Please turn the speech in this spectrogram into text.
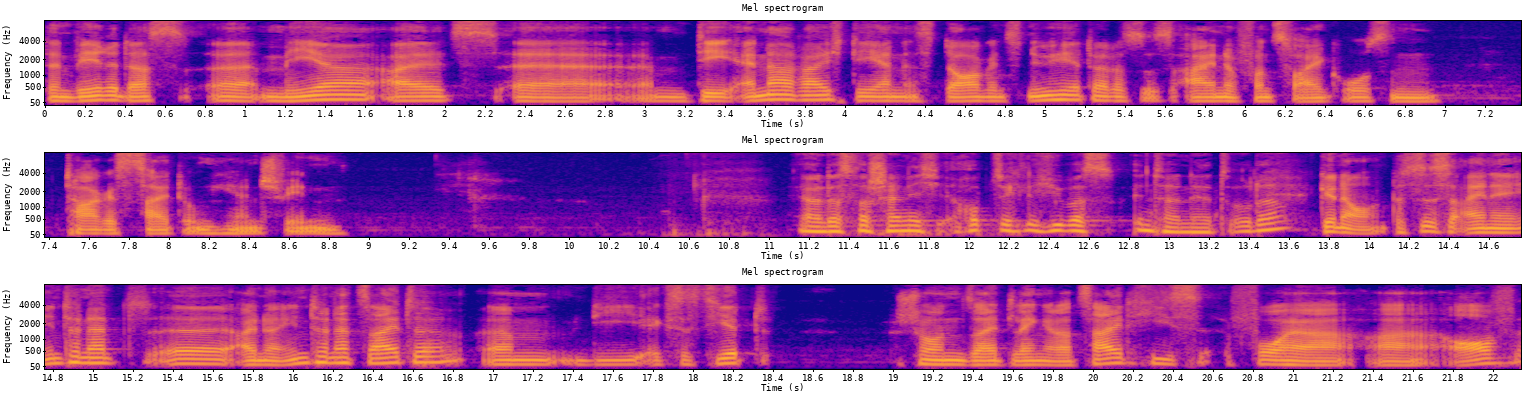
dann wäre das äh, mehr als äh, ähm, DN erreicht. DN ist Dagens Nyheter, das ist eine von zwei großen Tageszeitungen hier in Schweden. Ja, das wahrscheinlich hauptsächlich übers Internet, oder? Genau, das ist eine Internet, äh, eine Internetseite, ähm, die existiert schon seit längerer Zeit, hieß vorher äh, auf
